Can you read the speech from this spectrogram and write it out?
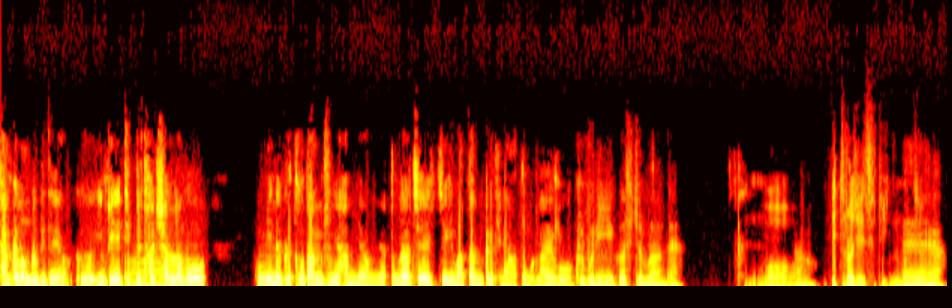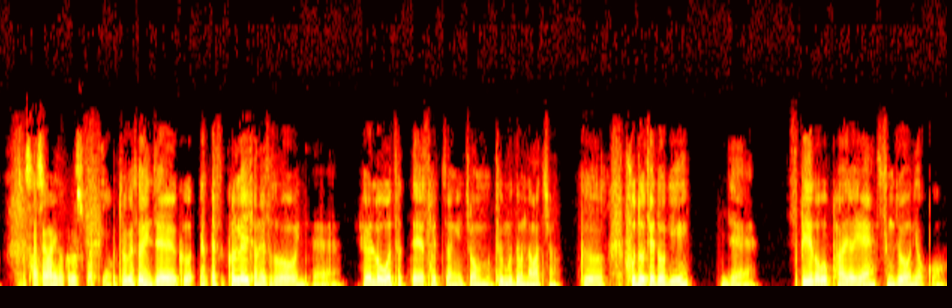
잠깐 언급이 돼요. 그 인피니티 길 아. 탈취하려고 꾸미는 그 도당 중에 한 명이었던가 제 기억이 맞다면 그렇게 나왔던 걸로. 아이고, 그분이 그러실 줄 몰랐는데. 뭐 어. 삐뚤어질 수도 있는 거죠. 예. 사생아니까 그럴 수밖에요. 그쪽에서 이제 그 에- 에스컬레이션에서도 이제 헤일로 워즈 때 설정이 좀 드문드문 나왔죠. 그 후드 제독이 이제 스피릿 오브 파이어의 승조원이었고.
